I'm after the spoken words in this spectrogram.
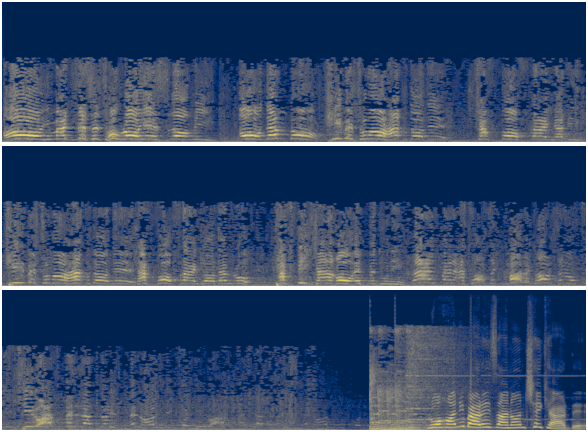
آی مجلس شورای اسلامی آدم با کی به شما حق داده؟ شفاف رأی ندید کی به شما حق داده؟ شفاف رأی دادن رو تفتیش عقاید بدونی. رأی بر اساس کار کارشناسی. چی رو از روحانی برای زنان چه کرده؟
